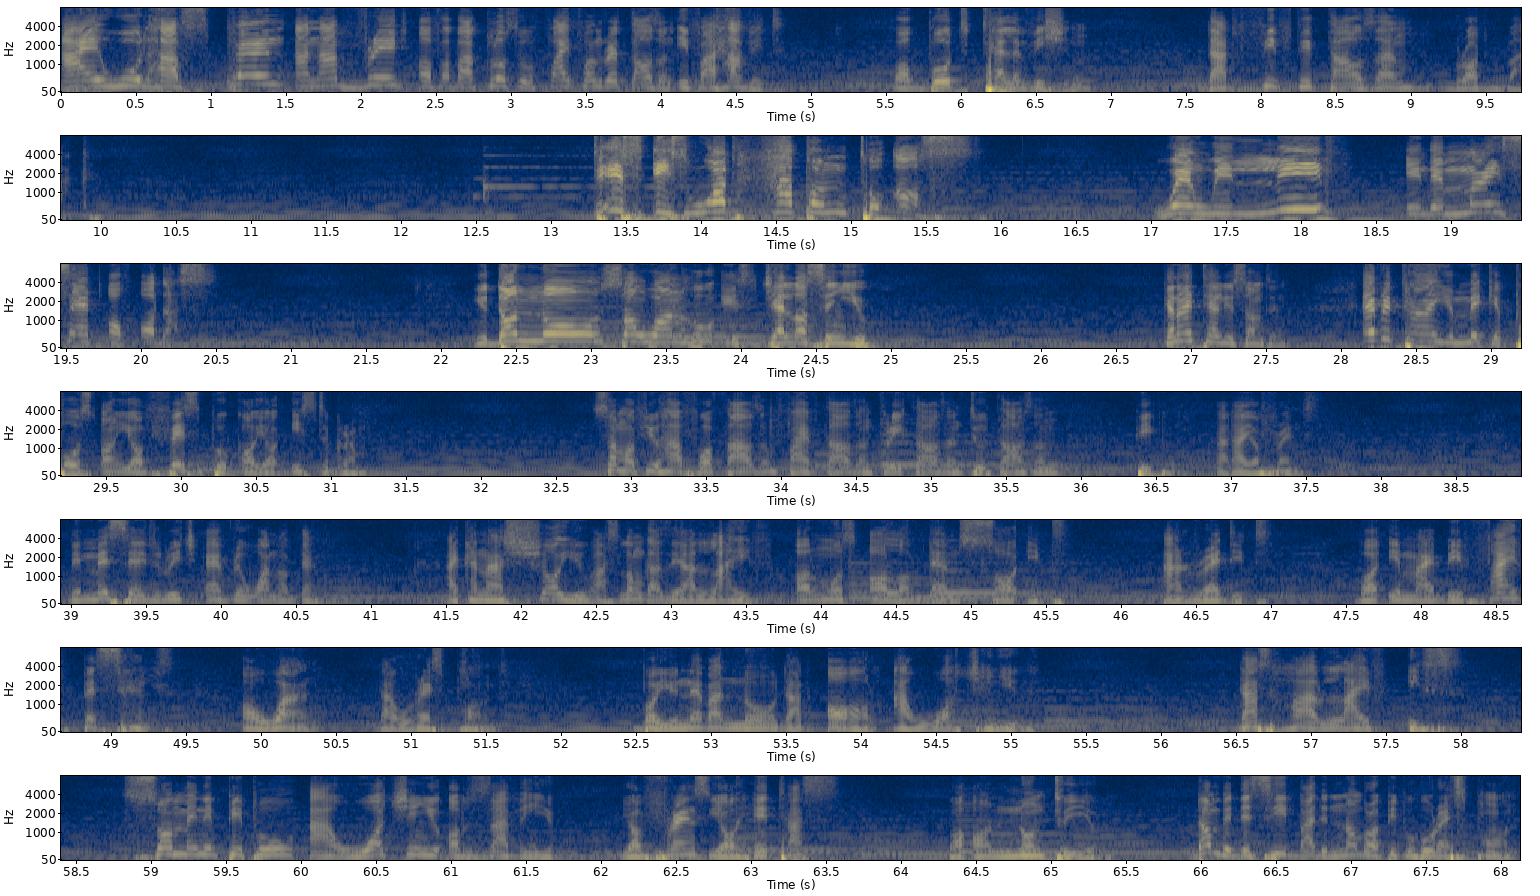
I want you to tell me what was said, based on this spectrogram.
I would have spent an average of about close to 500,000 if I have it for both television that 50,000 brought back. This is what happened to us when we live in the mindset of others. You don't know someone who is jealousing you. Can I tell you something? Every time you make a post on your Facebook or your Instagram, some of you have 4,000, 5,000, 3,000, 2,000 people that are your friends. The message reach every one of them. I can assure you, as long as they are alive, almost all of them saw it and read it. But it might be 5% or one that will respond. But you never know that all are watching you. That's how life is. So many people are watching you, observing you. Your friends, your haters, but unknown to you. Don't be deceived by the number of people who respond.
